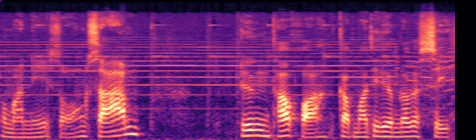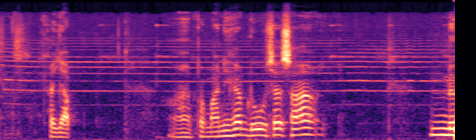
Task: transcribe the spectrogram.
ประมาณนี้ 2 3 ดึงเท้าขวากลับมาที่เดิมแล้วก็ 4 ขยับประมาณนี้ครับดูช้าๆ1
